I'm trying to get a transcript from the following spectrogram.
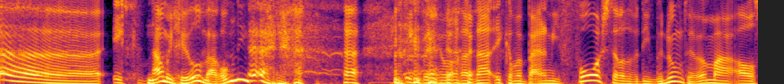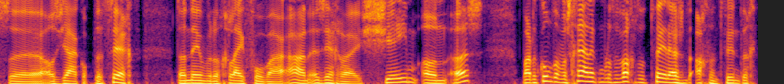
Uh, ik... Nou, Michiel, waarom niet? ik ben heel erg na. Ik kan me bijna niet voorstellen dat we niet benoemd hebben. Maar als, uh, als Jacob dat zegt, dan nemen we dat gelijk voor waar aan. En zeggen wij shame on us. Maar dat komt dan waarschijnlijk omdat we wachten tot 2028.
